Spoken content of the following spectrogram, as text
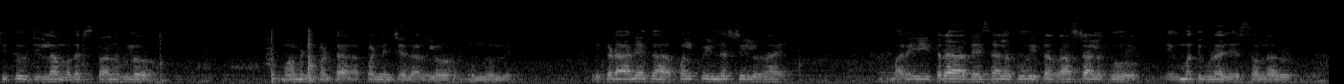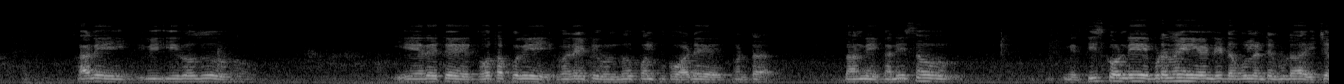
చిత్తూరు జిల్లా మొదటి స్థానంలో మామిడి పంట పండించే దాంట్లో ముందుంది. ఇక్కడ అనేక పల్ప్ ఇండస్ట్రీలు ఉన్నాయి. మరి ఇతర దేశాలకు ఇతర రాష్ట్రాలకు ఎగుమతి కూడా చేస్తున్నారు. కానీ ఇవి ఈరోజు ఏదైతే తోతపురి వెరైటీ ఉందో పల్పుకు వాడే పంట దాన్ని కనీసం మీరు తీసుకోండి ఎప్పుడైనా ఇవ్వండి డబ్బులు అంటే కూడా ఇచ్చే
